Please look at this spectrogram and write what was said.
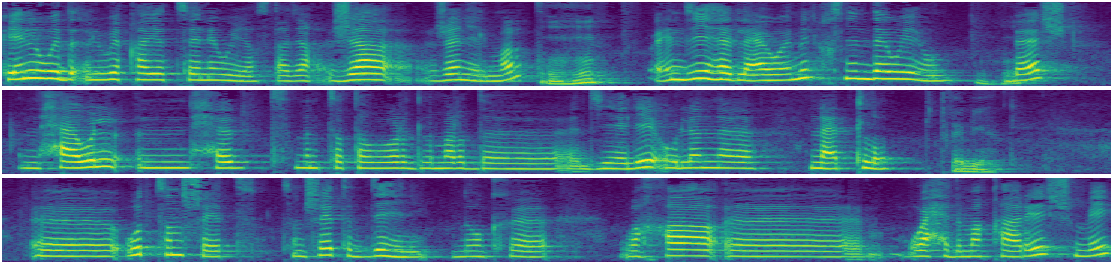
كاين الوقاية الثانوية c'est-à-dire جا جاني المرض. عندي هاد العوامل خصني نداويهم. باش نحاول نحد من التطور المرض ديالي ولا نعطلو. très bien أه والتنشيط. التنشيط الذهني. donc أه واخا أه واحد ما قاريش مي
